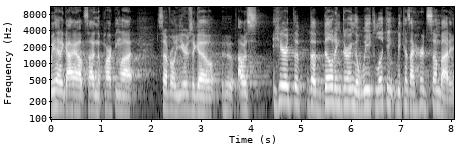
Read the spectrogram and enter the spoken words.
We had a guy outside in the parking lot several years ago who I was here at the, the building during the week looking because I heard somebody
